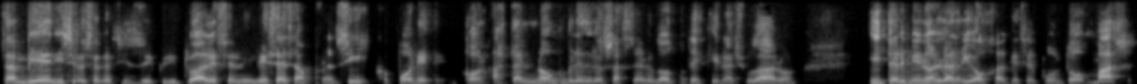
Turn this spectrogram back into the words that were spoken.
también hice los ejercicios espirituales en la iglesia de San Francisco, pone con, hasta el nombre de los sacerdotes que le ayudaron, y terminó en La Rioja, que es el punto más,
